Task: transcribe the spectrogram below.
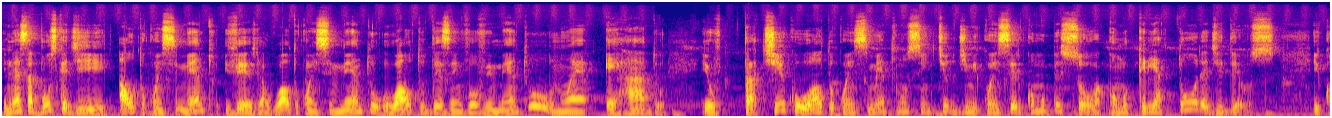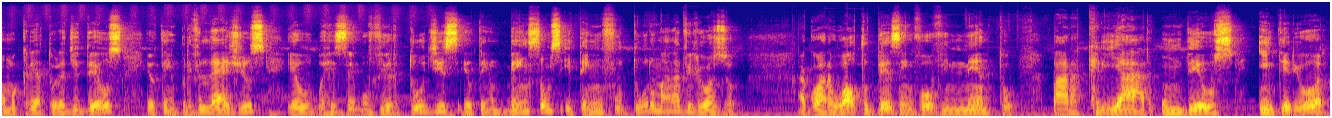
E nessa busca de autoconhecimento, veja, o autoconhecimento, o autodesenvolvimento não é errado. Eu pratico o autoconhecimento no sentido de me conhecer como pessoa, como criatura de Deus. E como criatura de Deus, eu tenho privilégios, eu recebo virtudes, eu tenho bênçãos e tenho um futuro maravilhoso. Agora, o autodesenvolvimento para criar um Deus interior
